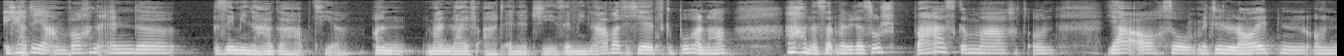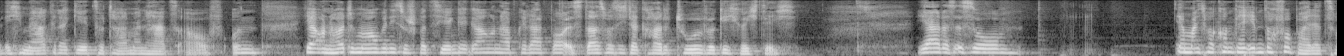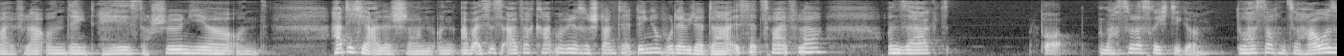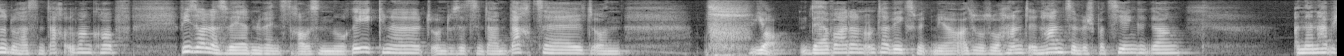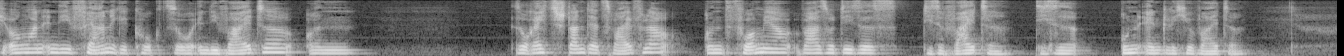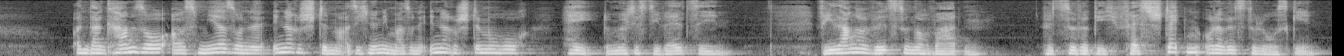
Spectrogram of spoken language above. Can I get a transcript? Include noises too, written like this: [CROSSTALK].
ich hatte ja am Wochenende Seminar gehabt hier und mein Life Art Energy Seminar, was ich ja jetzt geboren habe. Ach, und das hat mir wieder so Spaß gemacht und ja auch so mit den Leuten und ich merke, da geht total mein Herz auf. Und ja, und heute Morgen bin ich so spazieren gegangen und habe gedacht, boah, ist das, was ich da gerade tue, wirklich richtig? Ja, das ist so, ja, manchmal kommt er eben doch vorbei, der Zweifler, und denkt, hey, ist doch schön hier und hatte ich ja alles schon. Und, aber es ist einfach gerade mal wieder so Stand der Dinge, wo der wieder da ist, der Zweifler, und sagt, boah, machst du das Richtige? Du hast auch ein Zuhause, du hast ein Dach über dem Kopf. Wie soll das werden, wenn es draußen nur regnet und du sitzt in deinem Dachzelt und ja, der war dann unterwegs mit mir. Also so Hand in Hand sind wir spazieren gegangen. Und dann habe ich irgendwann in die Ferne geguckt, so in die Weite und so rechts stand der Zweifler und vor mir war so dieses, diese Weite, diese unendliche Weite. Und dann kam so aus mir so eine innere Stimme, also ich nenne die mal so eine innere Stimme hoch, hey, du möchtest die Welt sehen. Wie lange willst du noch warten? Willst du wirklich feststecken oder willst du losgehen?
